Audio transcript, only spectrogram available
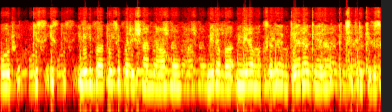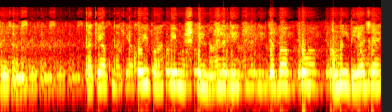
اور کس اس میری باتوں سے پریشان نہ ہوں۔ میرا میرا مقصد ہے گہرا گہرا اچھے طریقے سے سمجھانا۔ تاکہ آپ کو کوئی بات بھی مشکل نہ لگے۔ جب آپ کو عمل دیا جائے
